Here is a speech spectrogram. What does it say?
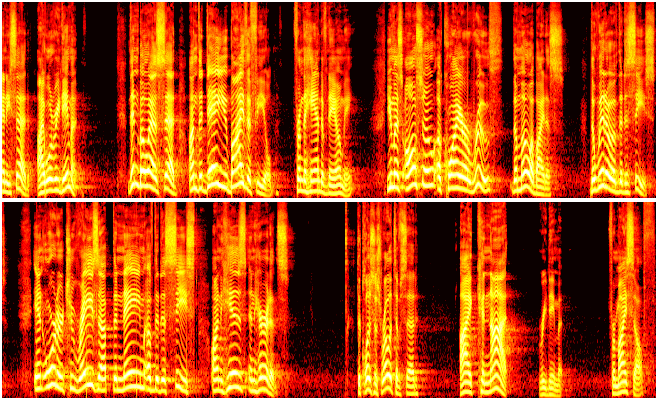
And he said, I will redeem it. Then Boaz said, On the day you buy the field from the hand of Naomi, you must also acquire Ruth, the Moabitess, the widow of the deceased, in order to raise up the name of the deceased on his inheritance. The closest relative said, I cannot redeem it for myself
